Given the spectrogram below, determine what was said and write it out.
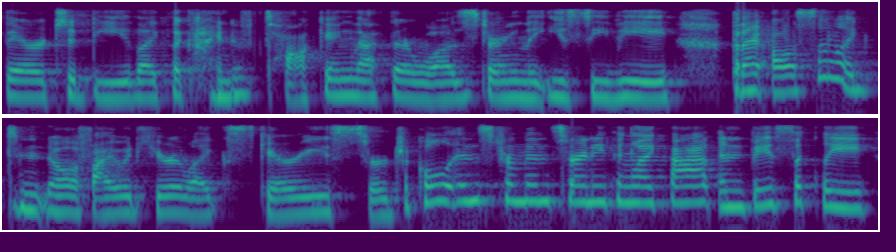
there to be like the kind of talking that there was during the ECV. But I also like didn't know if I would hear like scary surgical instruments or anything like that. And basically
